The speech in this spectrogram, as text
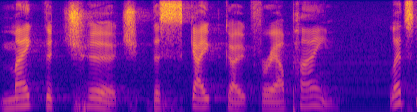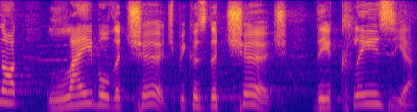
make the church the scapegoat for our pain. Let's not label the church because the church, the ecclesia,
